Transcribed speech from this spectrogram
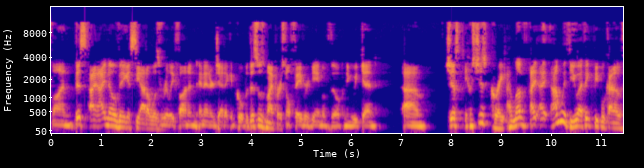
fun. This I, I know Vegas Seattle was really fun and, and, energetic and cool, but this was my personal favorite game of the opening weekend. Um, just it was just great. I love. I, I I'm with you. I think people kind of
